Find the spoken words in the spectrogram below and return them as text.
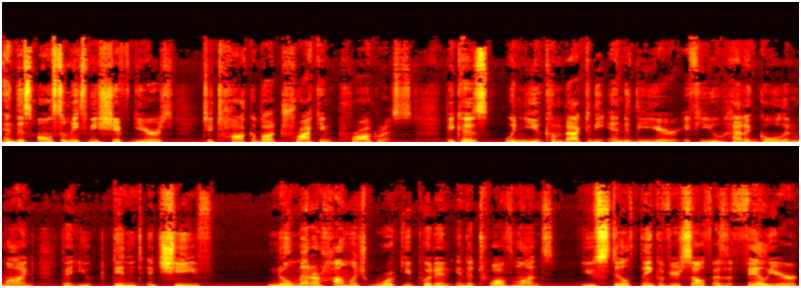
And this also makes me shift gears to talk about tracking progress. Because when you come back to the end of the year, if you had a goal in mind that you didn't achieve, no matter how much work you put in in the 12 months, you still think of yourself as a failure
